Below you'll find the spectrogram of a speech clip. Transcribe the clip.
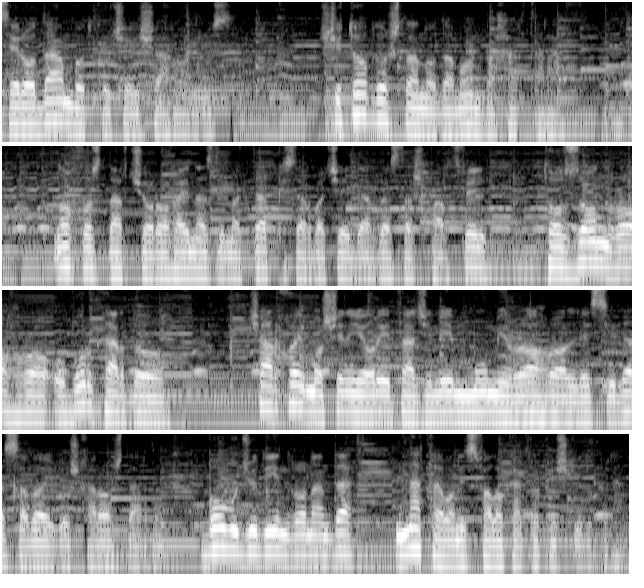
серодам буд кӯчаи шаҳрҳо имрӯз шитоб доштанд одамон ба ҳар тараф. Нохост дар чороҳаи назди мактаб писарбачае дар дасташ портфел тозон роҳро убур карду чархҳои мошини ёрии таъҷилӣ муми роҳро лесида садои гӯшхарош дардод бо вуҷуди ин ронанда натавонист фалокатро пешгирӣ кунад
